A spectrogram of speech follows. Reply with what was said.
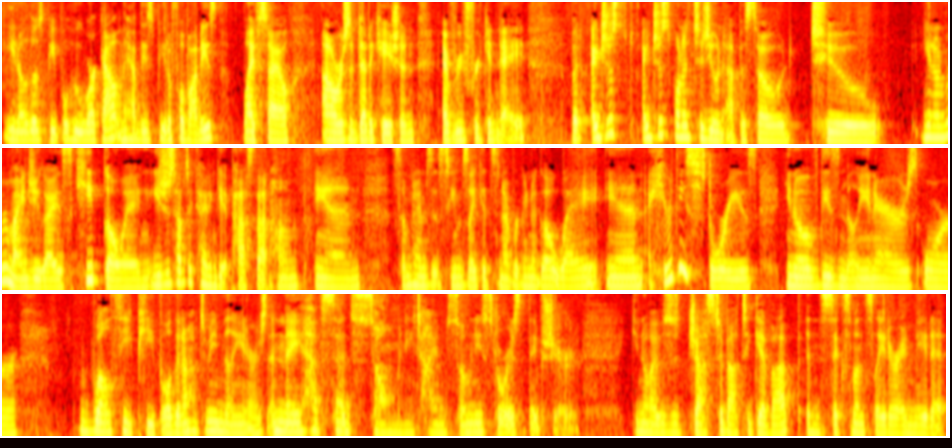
You know those people who work out and they have these beautiful bodies lifestyle hours of dedication every freaking day. But i just i just wanted to do an episode to you know remind you guys keep going you just have to kind of get past that hump and sometimes it seems like it's never going to go away and i hear these stories you know of these millionaires or wealthy people. They don't have to be millionaires. And they have said so many times, so many stories that they've shared. You know, I was just about to give up, and six months later, I made it.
